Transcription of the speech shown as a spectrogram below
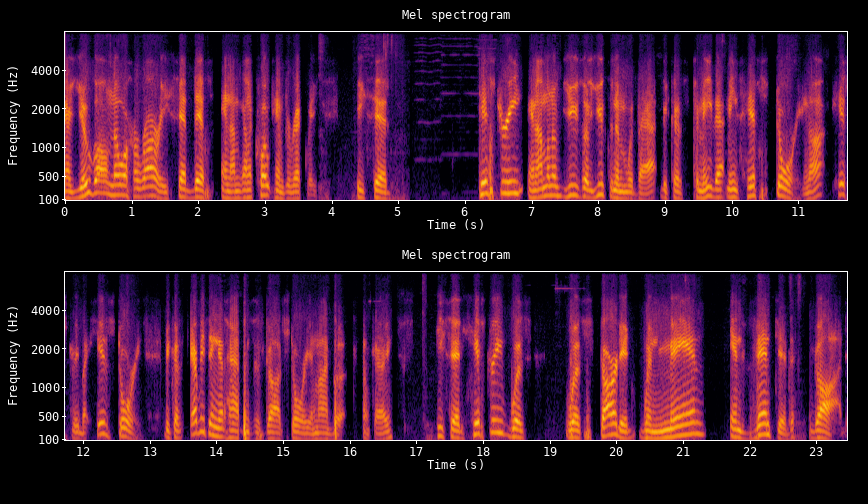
Now, Yuval Noah Harari said this, and I'm going to quote him directly. He said, History, and I'm going to use a euphemism with that because to me that means his story, not history, but his story, because everything that happens is God's story in my book. Okay. He said history was was started when man invented God.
